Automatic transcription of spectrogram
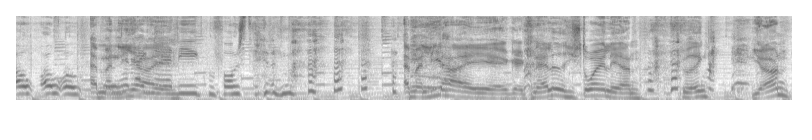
Oh, oh, oh. At man det er lige har, ikke noget, jeg øh, lige kunne forestille mig. At man lige har øh, knaldet historielæreren, du ved ikke? Jørgen.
